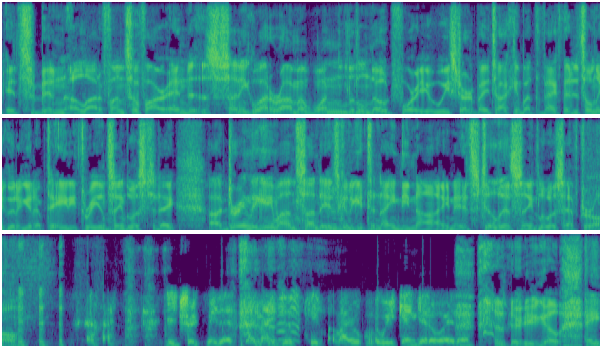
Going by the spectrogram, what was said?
It's been a lot of fun so far. And Sonny Guadarrama, one little note for you. We started by talking about the fact that it's only going to get up to 83 in St. Louis today. Uh, during the game on Sunday, it's going to get to 99. It still is St. Louis after all. you tricked me then. I might just keep my, my weekend getaway then. there you go. Hey,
